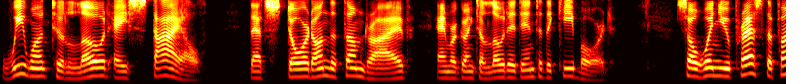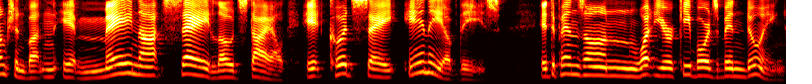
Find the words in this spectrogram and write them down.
We want to load a style that's stored on the thumb drive and we're going to load it into the keyboard. So when you press the function button, it may not say load style. It could say any of these. It depends on what your keyboard's been doing.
